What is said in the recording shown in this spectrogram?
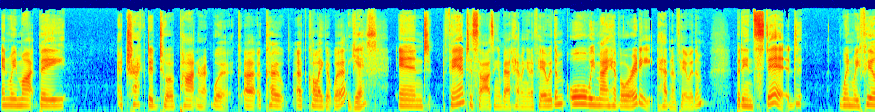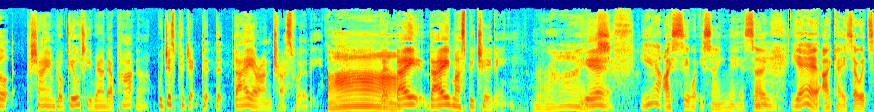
and we might be attracted to a partner at work, uh, a co a colleague at work, Yes. and fantasizing about having an affair with them, or we may have already had an affair with them, but instead, when we feel ashamed or guilty around our partner, we just project it that they are untrustworthy, Ah. that they they must be cheating. Right. Yes. Yeah, I see what you're saying there. So, yeah, okay. So it's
